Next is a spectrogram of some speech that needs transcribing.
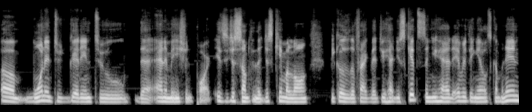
um wanted to get into the animation part. It's just something that just came along because of the fact that you had your skits and you had everything else coming in,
